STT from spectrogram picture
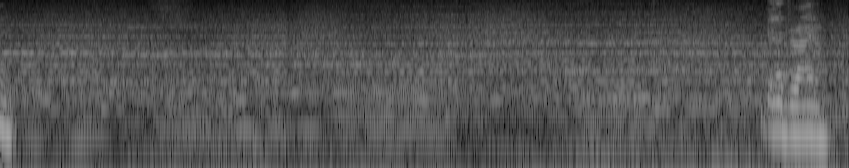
Okay. Gotta dry them.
